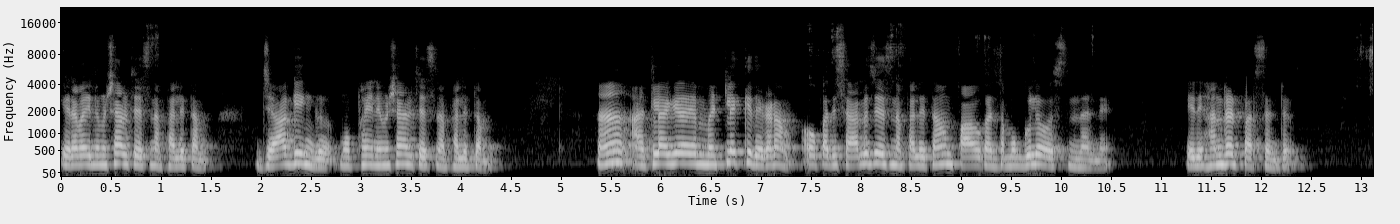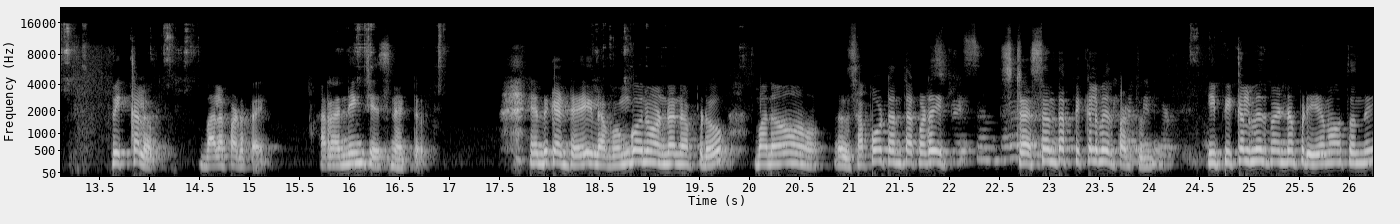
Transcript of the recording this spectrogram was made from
ఇరవై నిమిషాలు చేసిన ఫలితం జాగింగ్ ముప్పై నిమిషాలు చేసిన ఫలితం అట్లాగే మెట్లెక్కి దిగడం ఓ పదిసార్లు చేసిన ఫలితం పావు గంట ముగ్గులో వస్తుందండి. ఇది హండ్రెడ్ పర్సెంట్. పిక్కలు బలపడతాయి. రన్నింగ్ చేసినట్టు. ఎందుకంటే ఇలా ఒంగోని వండనప్పుడు మనం సపోర్ట్ అంతా కూడా స్ట్రెస్ అంతా పిక్కల మీద పడుతుంది. ఈ పిక్కల మీద పడినప్పుడు ఏమవుతుంది?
